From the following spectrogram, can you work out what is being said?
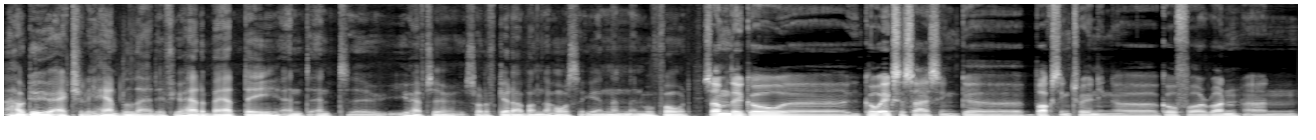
How do you actually handle that if you had a bad day and and uh, you have to sort of get up on the horse again and, and move forward? Some they go uh, go exercising, uh, boxing training, or go for a run, and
